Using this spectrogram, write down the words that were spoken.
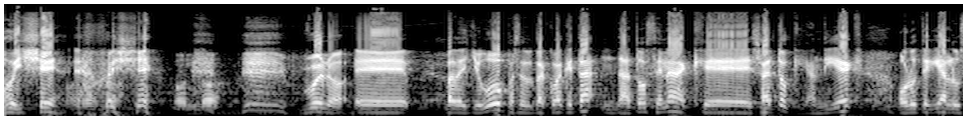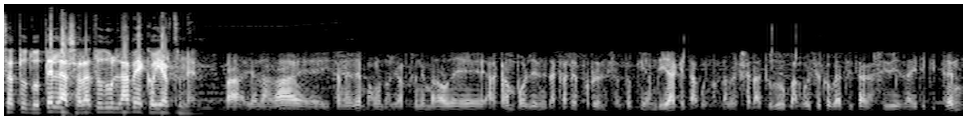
Oixe, oixe. Ondo. Bueno, eh, baditugu, pasatutakoak eta datozenak eh, saltoki handiek, orutegia luzatu dutela salatu du labeko jartzunen. Ba, jala da, e, izan ere, ba, bueno, jartzen badaude Alkanporen eta Carrefourren saltoki handiak, eta, bueno, labek salatu du, ba, goizeko behatzitan dira irekitzen,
